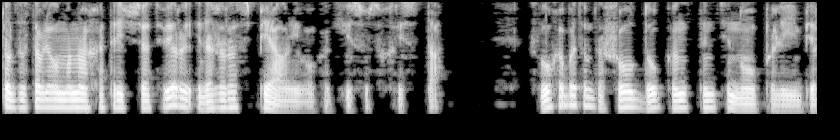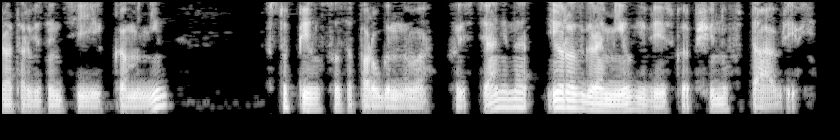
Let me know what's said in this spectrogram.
Тот заставлял монаха отречься от веры и даже распял его, как Иисуса Христа. Слух об этом дошел до Константинополя, император Византии Камнин вступился за поруганного христианина и разгромил еврейскую общину в Тавриеве.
